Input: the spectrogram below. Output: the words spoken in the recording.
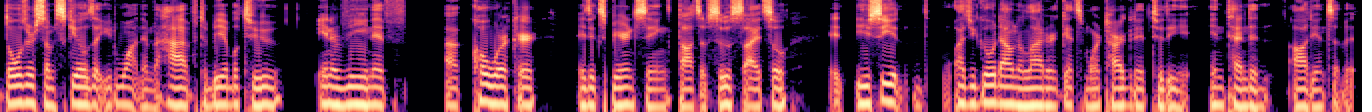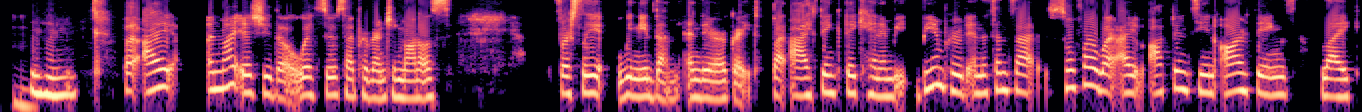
those are some skills that you'd want them to have to be able to intervene if a coworker is experiencing thoughts of suicide. So it, you see it as you go down the ladder, it gets more targeted to the intended audience of it. hmm But I, and my issue though with suicide prevention models, firstly, we need them and they are great. But I think they can be, be improved in the sense that so far, what I've often seen are things like,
